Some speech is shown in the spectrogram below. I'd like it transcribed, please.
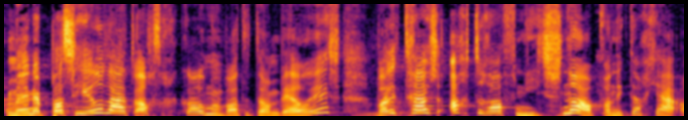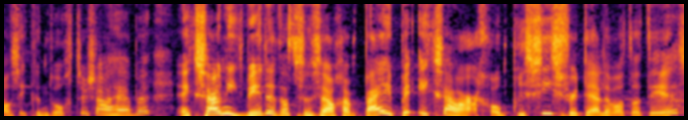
Ik ben er pas heel laat achter gekomen wat het dan wel is. Wat ik trouwens achteraf niet snap. Want ik dacht, ja, als ik een dochter zou hebben. en ik zou niet willen dat ze zou gaan pijpen. ik zou haar gewoon precies vertellen wat dat is.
